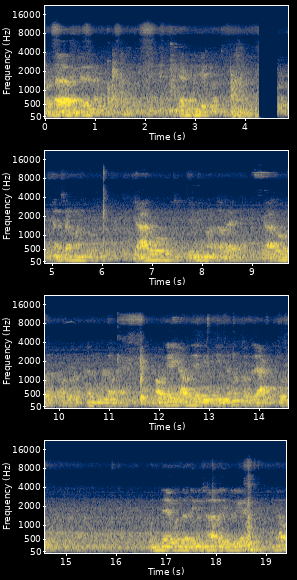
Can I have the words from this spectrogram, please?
ದೊಡ್ಡ ವಿಚಾರನ ಜನಸಾಮಾನ್ಯರು ಯಾರು ಜಮೀನು ಮಾಡ್ತಾರೆ ಯಾರು ಅವರು ಉಳ್ಳವ್ರೆ, ಅವ್ರಿಗೆ ಯಾವುದೇ ರೀತಿಯಿಂದನೂ ತೊಂದರೆ ಆಗಬಹುದು ಒಂದೇ ಒಂದು ಅಡಿನೂ ಸಹ ರೈತರಿಗೆ ನಾವು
